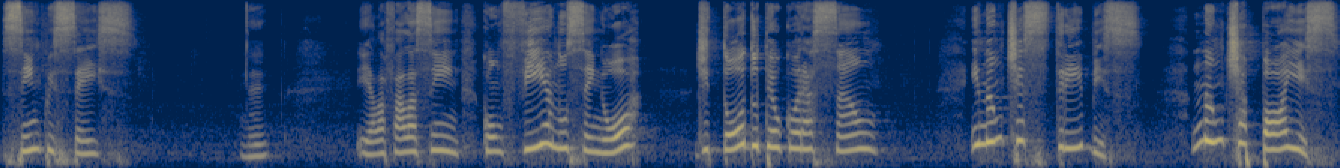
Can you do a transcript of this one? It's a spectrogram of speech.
5 e 6. Né? E ela fala assim: confia no Senhor de todo o teu coração. E não te estribes, não te apoies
